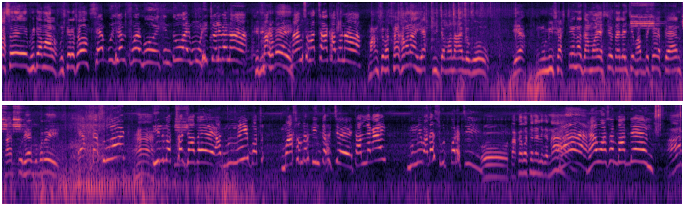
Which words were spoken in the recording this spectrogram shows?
পাশে ভিডিও আমার বুঝতে পেরেছ? সে বুঝলাম তোমার বই কিন্তু ওই মুড়ি চলবে না। কি দিতে হবে? মাংস ভাত ছাড়া খাব না। মাংস ভাত ছাড়া খাবা না? ইয়া কি জামানা আইলো গো। ইয়ে মুনিশ আসছে না জামাই আসছে তাই লাগছে ভাব দেখে প্যান্ট শার্ট পরে একবারে একটা হ্যাঁ। তিন বছর যাবে আর নুনি বছর মাস অন্তর কিনতে হচ্ছে। তার লাগাই লুঙ্গি বাদা শুট পরেছি। ও টাকা বাঁচা না লেগে না? হ্যাঁ হ্যাঁ ওসব বাদ দেন। আর?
